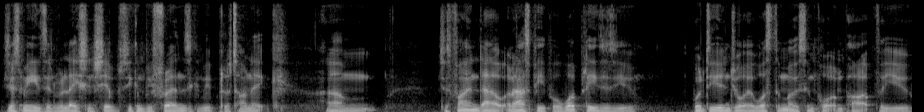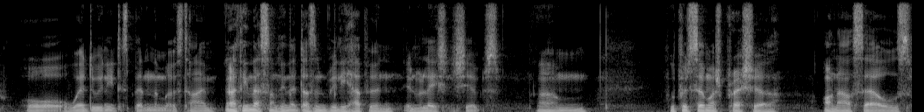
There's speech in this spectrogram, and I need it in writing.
It just means in relationships, you can be friends, you can be platonic. Um, just find out and ask people what pleases you, what do you enjoy, what's the most important part for you, or where do we need to spend the most time. And I think that's something that doesn't really happen in relationships. Um, we put so much pressure on ourselves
